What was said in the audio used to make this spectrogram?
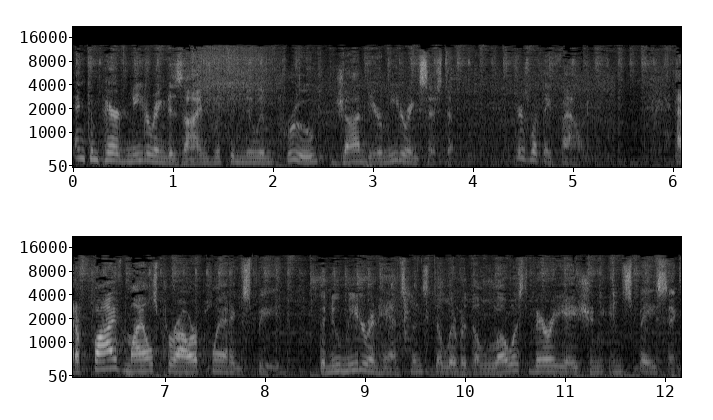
and compared metering designs with the new improved John Deere metering system. Here's what they found. At a 5 miles per hour planting speed, the new meter enhancements delivered the lowest variation in spacing,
